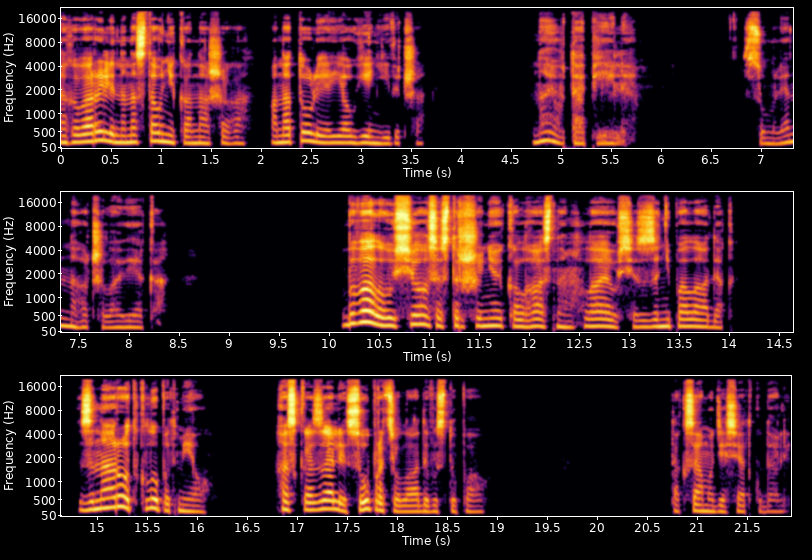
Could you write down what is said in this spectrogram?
Нагаварылі на настаўніка нашага, Анатолія Яўгеньевича. Ну і ўтапілі сумленнага чалавека. Бывала ўсё са старшынёй калгасным лаяўся з-за непаладак. За народ клопат меў, а сказалі супраць улады выступаў. Таксама дзясятку далі.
